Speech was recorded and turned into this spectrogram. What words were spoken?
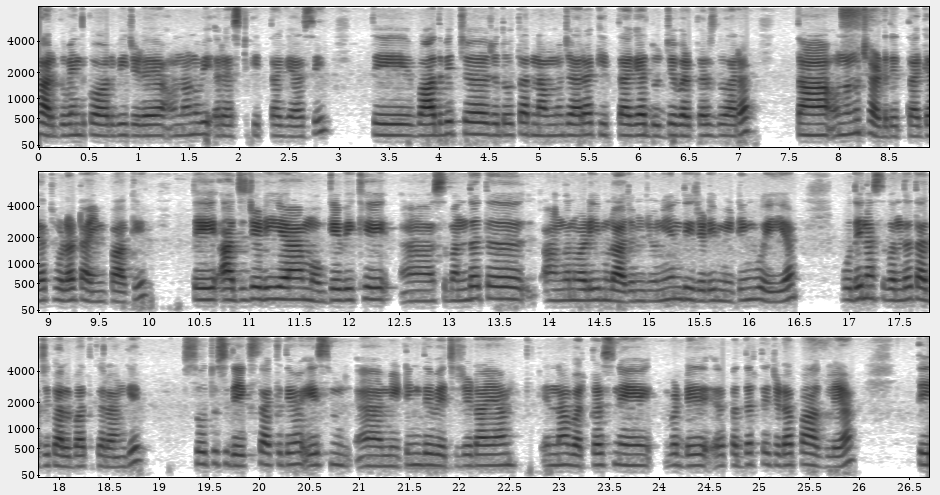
ਹਰਗੋਬਿੰਦ ਕੌਰ ਵੀ ਜਿਹੜੇ ਆ ਉਹਨਾਂ ਨੂੰ ਵੀ ਅਰੈਸਟ ਕੀਤਾ ਗਿਆ ਸੀ। ਅਤੇ ਬਾਅਦ ਵਿੱਚ ਜਦੋਂ ਧਰਨਾ ਮੁਜ਼ਾਹਰਾ ਕੀਤਾ ਗਿਆ ਦੂਜੇ ਵਰਕਰਸ ਦੁਆਰਾ, ਤਾਂ ਉਹਨਾਂ ਨੂੰ ਛੱਡ ਦਿੱਤਾ ਗਿਆ ਥੋੜ੍ਹਾ ਟਾਈਮ ਪਾ ਕੇ। ਅਤੇ ਅੱਜ ਜਿਹੜੀ ਆ ਮੋਗੇ ਵਿਖੇ ਸੰਬੰਧਿਤ ਆਂਗਣਵਾੜੀ ਮੁਲਾਜ਼ਮ ਯੂਨੀਅਨ ਦੀ ਜਿਹੜੀ ਮੀਟਿੰਗ ਹੋਈ ਆ, ਉਹਦੇ ਨਾਲ ਸੰਬੰਧਿਤ ਅੱਜ ਗੱਲਬਾਤ ਕਰਾਂਗੇ। ਸੋ ਤੁਸੀਂ ਦੇਖ ਸਕਦੇ ਹੋ ਇਸ ਮੀਟਿੰਗ ਦੇ ਵਿੱਚ ਜਿਹੜਾ ਆ, ਇਹਨਾਂ ਵਰਕਰਸ ਨੇ ਵੱਡੇ ਪੱਧਰ ਤੇ ਜਿਹੜਾ ਭਾਗ ਲਿਆ। ਤੇ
